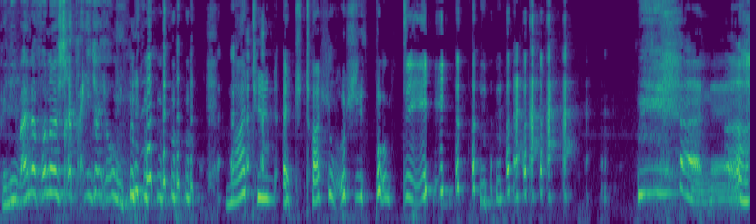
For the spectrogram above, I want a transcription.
Wenn ihm einer von euch schreibt, bringe ich euch um. Martin at taschenuschis.de ah, nee.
